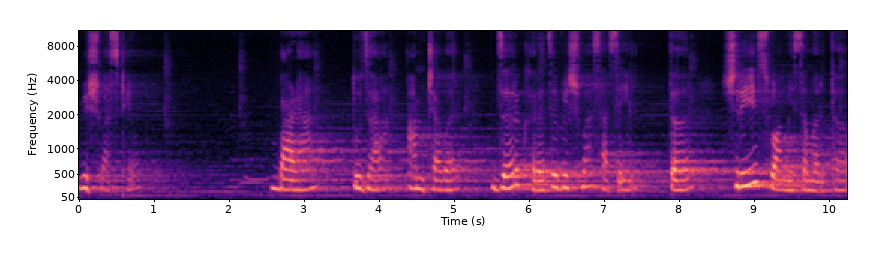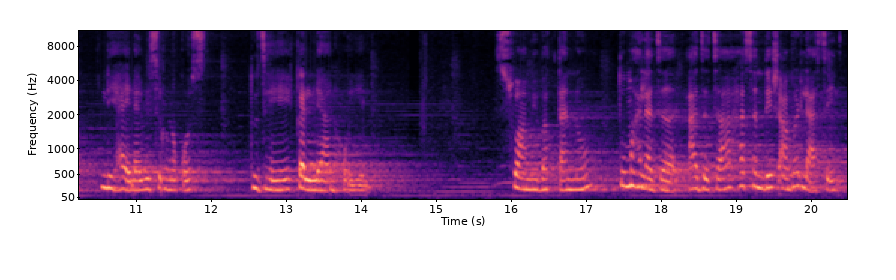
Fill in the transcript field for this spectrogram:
विश्वास ठेव. बाळा तुझा आमच्यावर जर खरंच विश्वास असेल तर श्री स्वामी समर्थ लिहायला विसरू नकोस. तुझे कल्याण होईल. स्वामी भक्तांनो तुम्हाला जर आजचा हा संदेश आवडला असेल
